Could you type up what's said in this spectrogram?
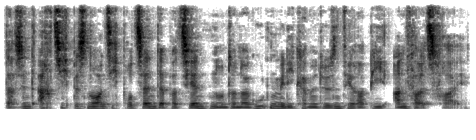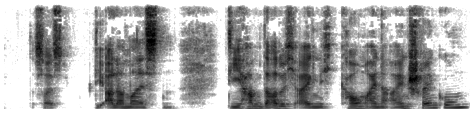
da sind 80 bis 90 Prozent der Patienten unter einer guten medikamentösen Therapie anfallsfrei. Das heißt, die allermeisten. Die haben dadurch eigentlich kaum eine Einschränkung.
